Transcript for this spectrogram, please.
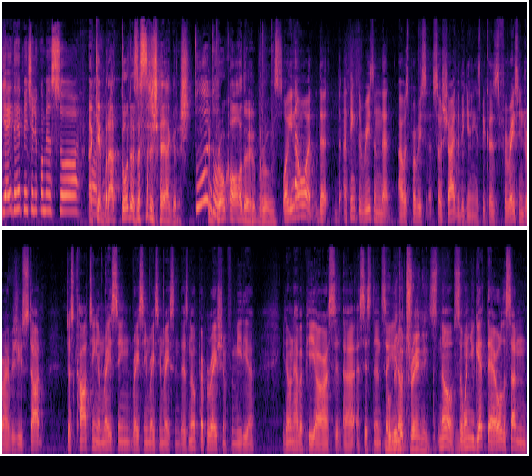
E aí, de repente, ele começou. A Pô, quebrar todas essas regras. Tudo. He broke all the rules. Well, you know what? The, the, I think the reason that I was probably so shy at the beginning is because for racing drivers, you start just karting and racing, racing, racing, racing. There's no preparation for media. You don't have a PR uh, assistant. So No you media don't, training. No. So when you get there, all of a sudden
